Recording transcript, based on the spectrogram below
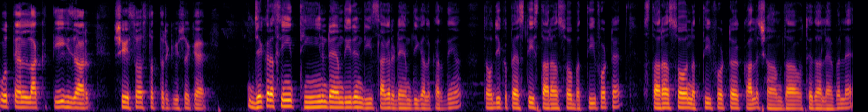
ਉਹ 330677 ਕਿਊਸਕ ਹੈ। ਜੇਕਰ ਅਸੀਂ ਥੀਨ ਡੈਮ ਦੀ ਰਣਜੀਤ ਸਾਗਰ ਡੈਮ ਦੀ ਗੱਲ ਕਰਦੇ ਹਾਂ, ਤਾਂ ਉਹਦੀ ਕਪੈਸਿਟੀ 1732 ਫੁੱਟ ਹੈ। 1729 ਫੁੱਟ ਕੱਲ ਸ਼ਾਮ ਦਾ ਉੱਥੇ ਦਾ ਲੈਵਲ ਹੈ।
